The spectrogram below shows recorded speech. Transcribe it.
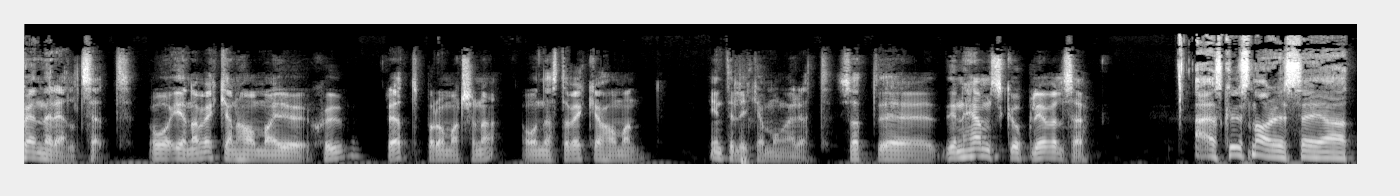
generellt sett. Och ena veckan har man ju sju rätt på de matcherna och nästa vecka har man inte lika många rätt. Så att, eh, det är en hemsk upplevelse. Jag skulle snarare säga att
